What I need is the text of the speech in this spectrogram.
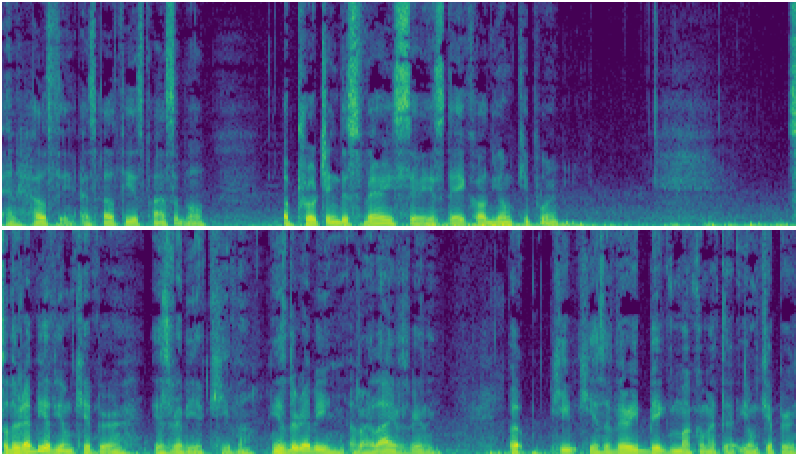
and healthy, as healthy as possible, approaching this very serious day called Yom Kippur. So the Rebbe of Yom Kippur is Rebbe Akiva. He is the Rebbe of our lives, really. But he, he has a very big makom at the Yom Kippur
